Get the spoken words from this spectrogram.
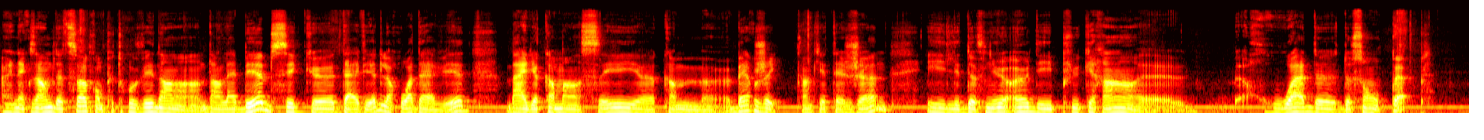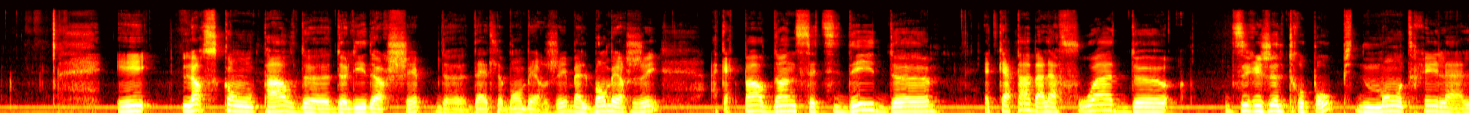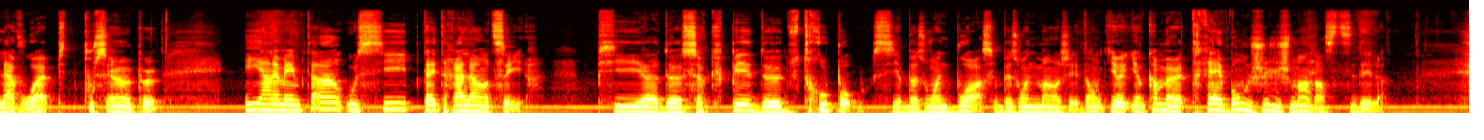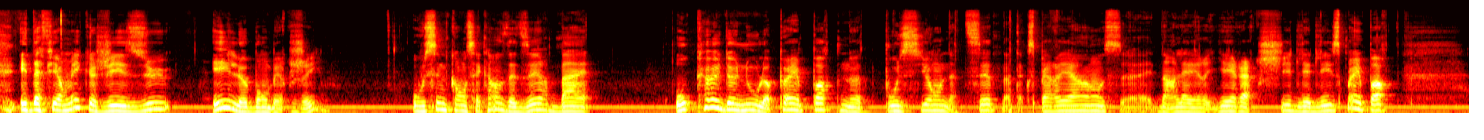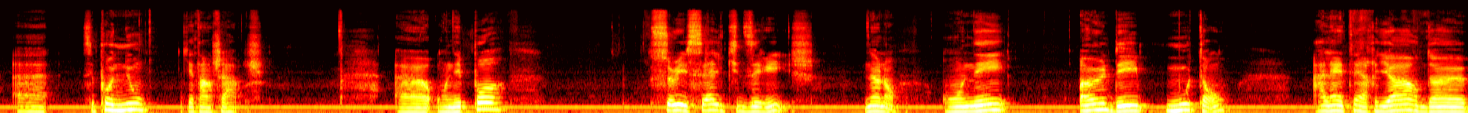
Un exemple de ça qu'on peut trouver dans, la Bible, c'est que David, le roi David, ben, il a commencé comme un berger quand il était jeune et il est devenu un des plus grands rois de son peuple. Et lorsqu'on parle de, leadership, d'être le bon berger, ben, le bon berger, à quelque part, donne cette idée de être capable à la fois de diriger le troupeau, puis de montrer la, voie, puis de pousser un peu, et en même temps aussi peut-être ralentir, puis euh, de s'occuper du troupeau, s'il y a besoin de boire, s'il y a besoin de manger. Donc, il y, a, comme un très bon jugement dans cette idée-là et d'affirmer que Jésus est le bon berger, aussi une conséquence de dire, ben, aucun de nous, là, peu importe notre position, notre titre, notre expérience euh, dans la hiérarchie de l'Église, peu importe, euh, c'est pas nous qui est en charge. Euh, on n'est pas ceux et celles qui dirigent. Non, non. On est un des moutons à l'intérieur d'un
